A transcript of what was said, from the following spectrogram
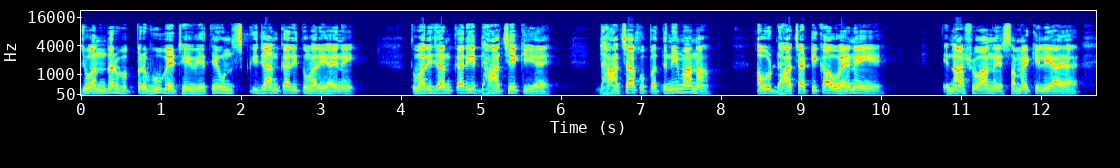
जो अंदर प्रभु बैठे हुए थे, उनकी जानकारी तुम्हारी है नहीं। तुम्हारी जानकारी ढांचे की है। ढांचा को पत्नी माना। अब वो ढांचा टिकाऊ है नहीं ये नाशवान है, समय के लिए आया है।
